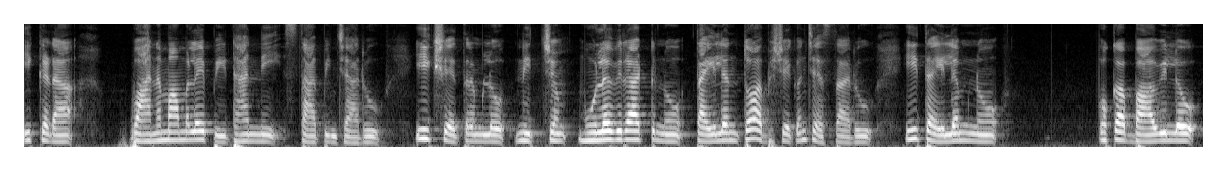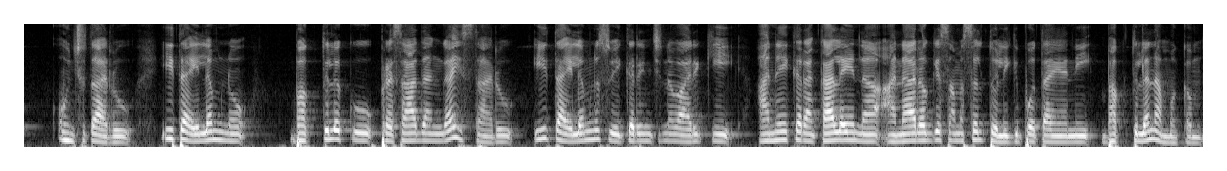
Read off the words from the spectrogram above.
ఇక్కడ వానమామలై పీఠాన్ని స్థాపించారు. ఈ క్షేత్రంలో నిత్యం మూల విరాట్ను తైలంతో అభిషేకం చేస్తారు. ఈ తైలంను ఒక బావిలో ఉంచుతారు. ఈ తైలంను భక్తులకు ప్రసాదంగా ఇస్తారు. ఈ తైలంను స్వీకరించిన వారికి అనేక రకాలైన అనారోగ్య సమస్యలు తొలగిపోతాయని భక్తుల నమ్మకం.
